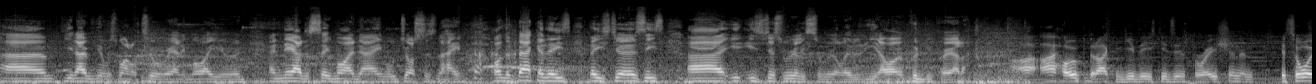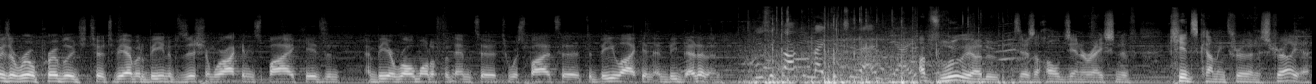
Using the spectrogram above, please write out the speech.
Um, you know, there was one or two around in my year, and, and now to see my name or Josh's name on the back of these these jerseys uh, is just really surreal. And, you know, I couldn't be prouder. I, I hope that I can give these kids inspiration, and it's always a real privilege to, to be able to be in a position where I can inspire kids and, and be a role model for them to, to aspire to, to be like and, and be better than. Do you think I can make it to the NBA? Absolutely, I do. There's a whole generation of kids coming through in Australia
